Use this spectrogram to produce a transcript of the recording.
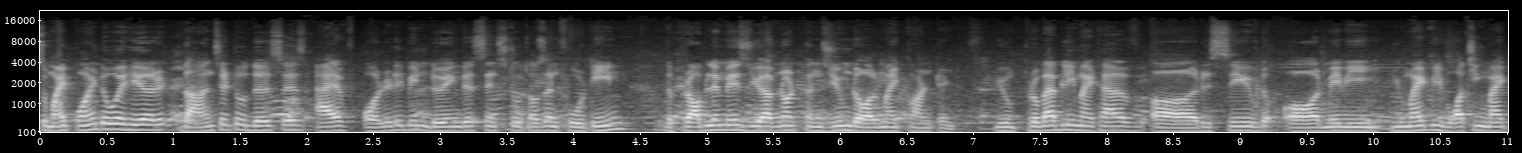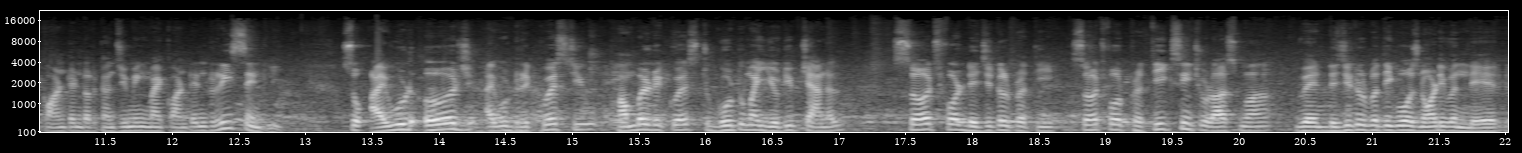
so my point over here the answer to this is i have already been doing this since 2014 the problem is you have not consumed all my content. You probably might have uh, received or maybe you might be watching my content or consuming my content recently. So i would urge i would request you humble request to go to my youtube channel search for digital pratik search for pratik singh chudasama when digital pratik was not even there.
